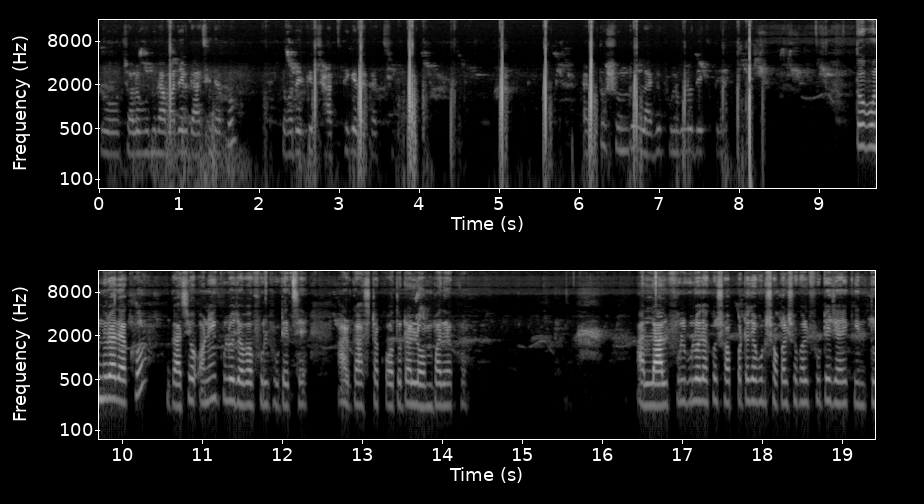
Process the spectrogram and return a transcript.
তো চলো বন্ধুরা, আমাদের গাছে দেখো, তোমাদেরকে ছাদ থেকে দেখাচ্ছি। এত সুন্দর লাগে ফুলগুলো দেখতে। তো বন্ধুরা, দেখো, গাছে অনেকগুলো জবা ফুল ফুটেছে, আর গাছটা কতটা লম্বা দেখো। আর লাল ফুলগুলো দেখো সবকটা যেমন সকাল সকাল ফুটে যায়, কিন্তু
